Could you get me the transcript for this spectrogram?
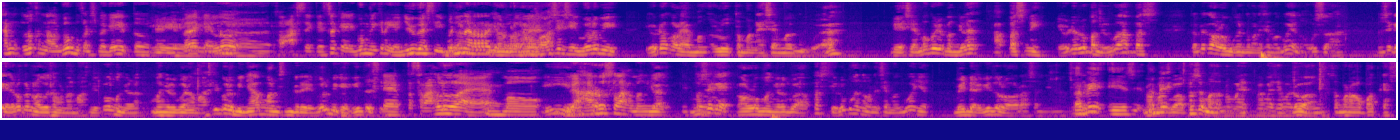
kan lu kenal gue bukan sebagai itu. Kayak Iya, gitu ya kayak lu bener. so asik. Itu kayak gue mikir ya juga sih bener bukan, gitu bukan so asik sih gue lebih ya udah kalau emang lu teman SMA gue di SMA gue dipanggilnya apes nih. Ya udah lu panggil gue apes. Tapi kalau bukan teman SMA gue ya nggak usah. Maksudnya kayak lu kenal gue sama nama asli gue manggil manggil gue nama asli gue lebih nyaman sebenarnya. Gue lebih kayak gitu sih. Kayak terserah lu lah ya Hmm. mau Iya. nggak harus lah manggil Nggak, itu. maksudnya kayak kalau lu manggil gue apes ya lu bukan teman SMA gue nyet beda gitu loh rasanya. Maksudnya Tapi kayak, iya sih, nama tapi gue apes sama nama nama SMA doang sama nama podcast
